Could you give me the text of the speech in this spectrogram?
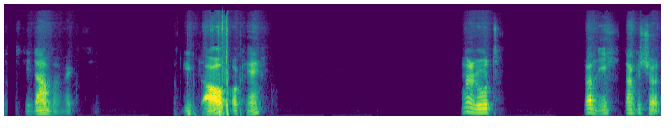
Das ist die Dame wegziehen. Das gibt auf, okay. Na gut. Dann nicht. Dankeschön.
